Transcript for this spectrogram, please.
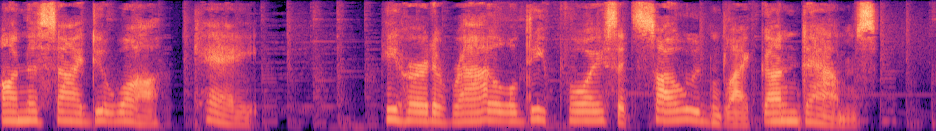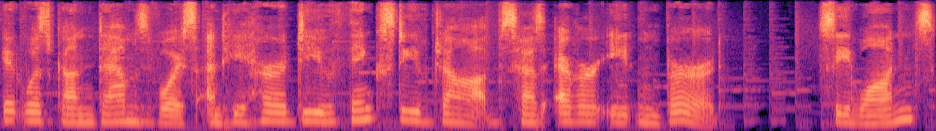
on the side sidewalk, K. He heard a rattle deep voice it sounded like Gundham's. It was Gundham's voice and he heard do you think Steve Jobs has ever eaten bird? Seed once?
